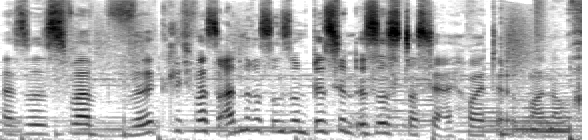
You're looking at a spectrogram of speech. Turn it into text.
Also es war wirklich was anderes und so ein bisschen ist es das ja heute immer noch.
